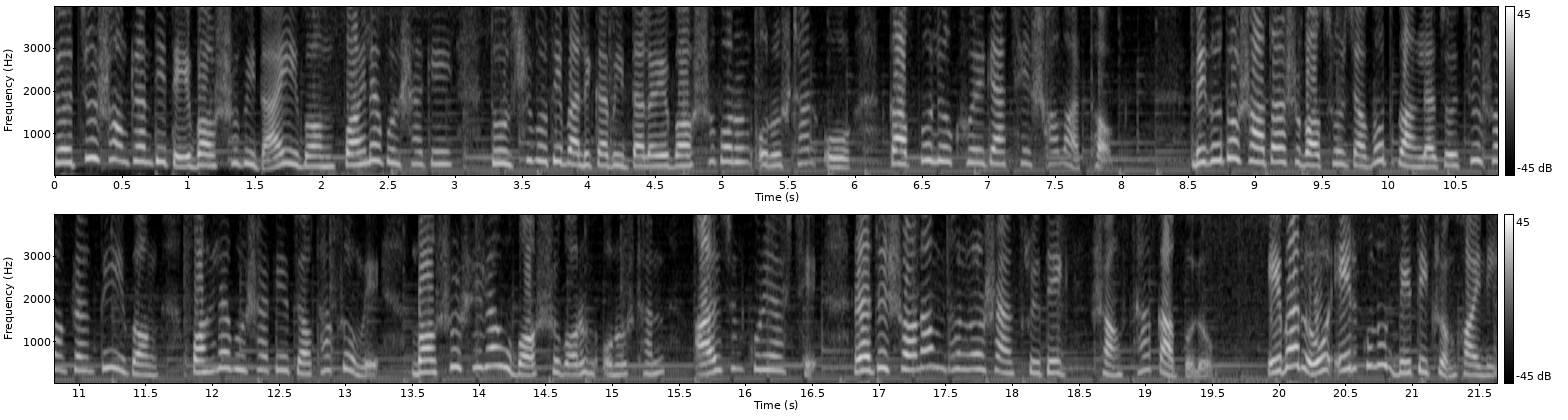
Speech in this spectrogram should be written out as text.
চৈত্র সংক্রান্তিতে বর্ষবিদায় এবং পয়লা বৈশাখে তুলসীবতী বালিকা বিদ্যালয়ের বর্ষবরণ অনুষ্ঠান ও কাব্যলোক হয়ে গেছে সমার্থক। বিগত সাতাশ বছর যাবৎ বাংলা চৈত্র সংক্রান্তি এবং পহেলা বৈশাখে যথাক্রমে বর্ষসেরা ও বর্ষবরণ অনুষ্ঠান আয়োজন করে আসছে রাজ্যের স্বনামধন্য সাংস্কৃতিক সংস্থা কাব্যলোক। এবারও এর কোনো ব্যতিক্রম হয়নি।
